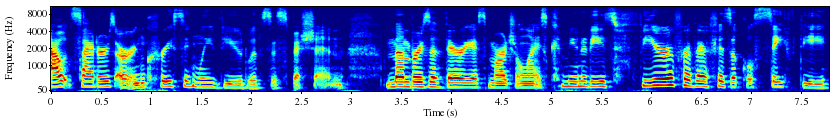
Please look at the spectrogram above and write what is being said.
outsiders are increasingly viewed with suspicion. Members of various marginalized communities fear for their physical safety,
